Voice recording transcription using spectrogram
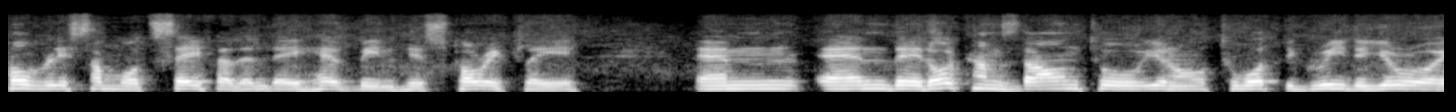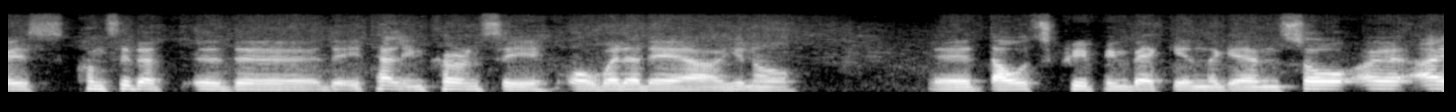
probably somewhat safer than they have been historically. Um, and it all comes down to you know to what degree the euro is considered uh, the the Italian currency or whether there are you know uh, doubts creeping back in again. So I, I,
